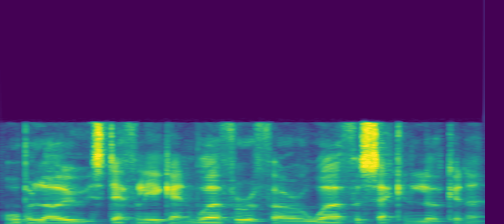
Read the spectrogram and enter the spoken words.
or below is definitely again worth a referral, worth a second look and a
